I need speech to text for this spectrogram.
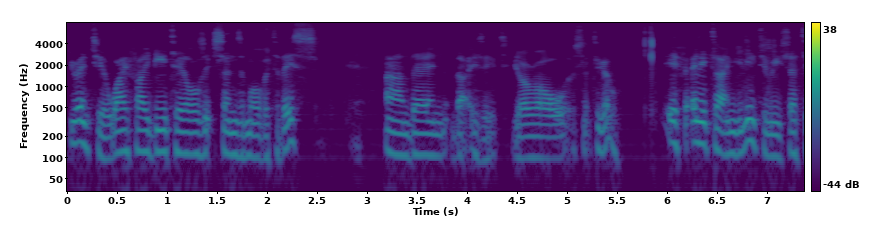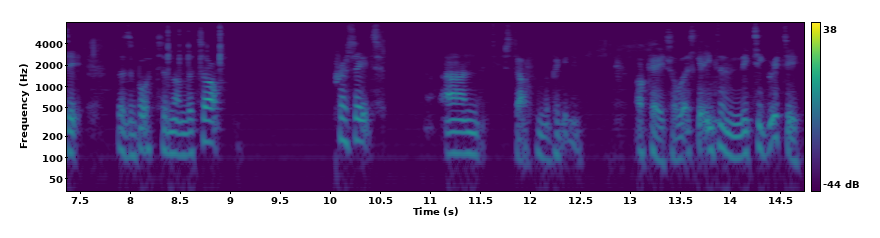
You enter your Wi-Fi details, it sends them over to this, and then that is it. You're all set to go. If any time you need to reset it, there's a button on the top, press it, and start from the beginning. Okay, so let's get into the nitty gritty.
